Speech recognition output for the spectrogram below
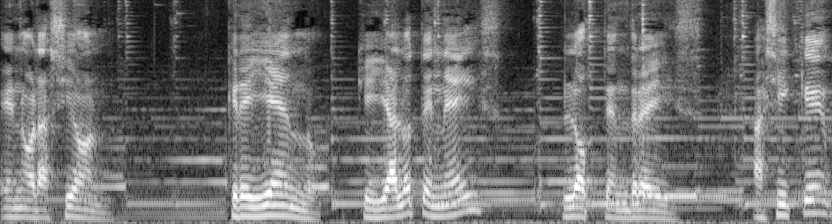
en oración, creyendo que ya lo tenéis, lo obtendréis. Así que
